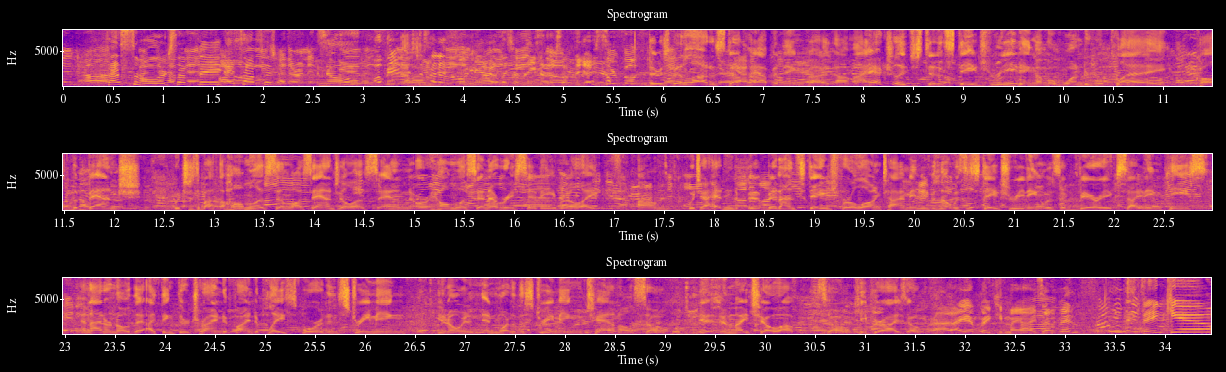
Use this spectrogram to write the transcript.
festival or something. I saw. Each other on no. Oh, maybe I was just at a premiere at like arena or something. I saw. There's been a lot of stuff happening, but um, I actually just did a staged reading of a wonderful play called The Bench, which is about the homeless in Los Angeles and or homeless in every city, really. Um, which I hadn't been on stage for a long time, and even though it was a staged reading, it was a very exciting piece. And I don't know that I think they're trying to find a place for it in streaming, you know, in, in one of the streaming channels. So it, it might show up. So keep your eyes open. I am going to keep my eyes open. Thank you.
